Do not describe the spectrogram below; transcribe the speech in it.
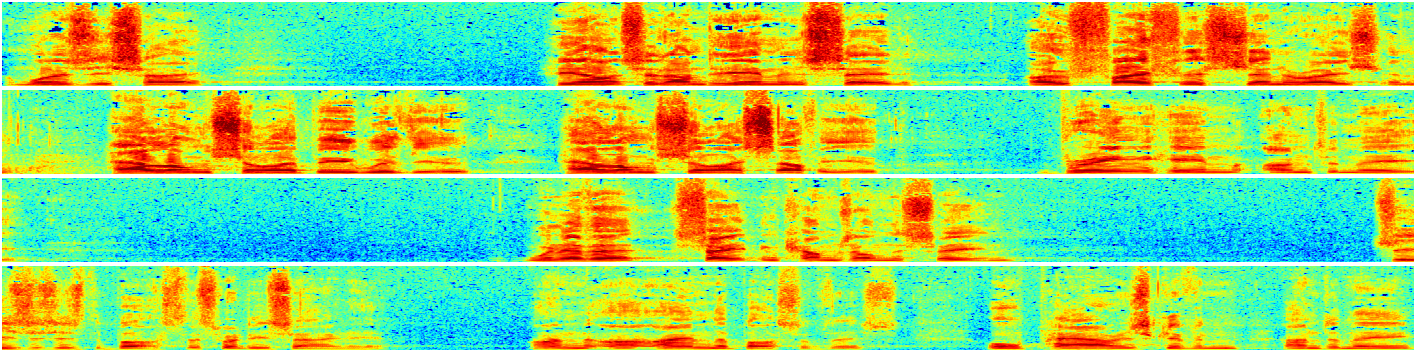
And what does he say? He answered unto him and said, O faithless generation, how long shall I be with you? How long shall I suffer you? Bring him unto me whenever Satan comes on the scene, Jesus is the boss. That's what he's saying here. I'm, I am the boss of this. All power is given unto me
